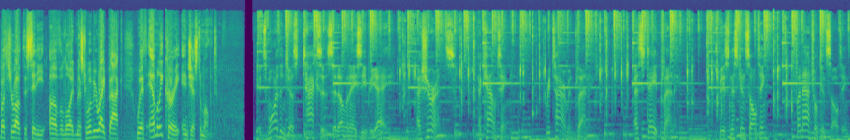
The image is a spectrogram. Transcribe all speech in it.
but throughout the city of Lloydminster. We'll be right back with Emily Curry in just a moment. It's more than just taxes at LNA CPA. Assurance, accounting, retirement planning, estate planning, business consulting, financial consulting,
